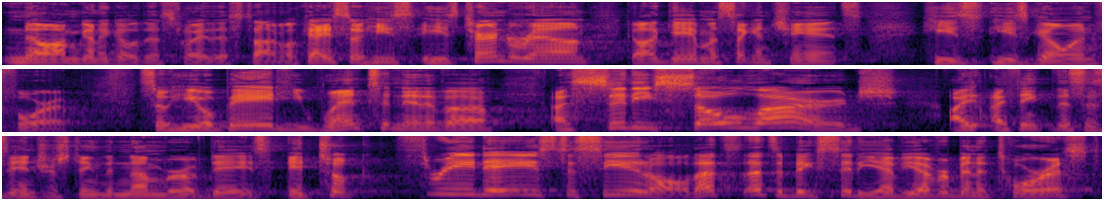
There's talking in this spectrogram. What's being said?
no, I'm going to go this way this time. Okay, so he's, he's turned around. God gave him a second chance. He's, he's going for it. So he obeyed. He went to Nineveh, a city so large. I, I think this is interesting the number of days. It took three days to see it all. That's, that's a big city. Have you ever been a tourist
